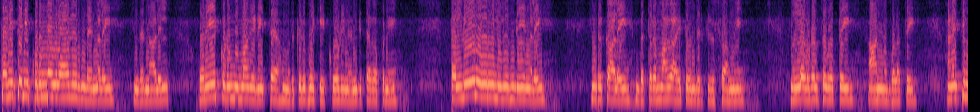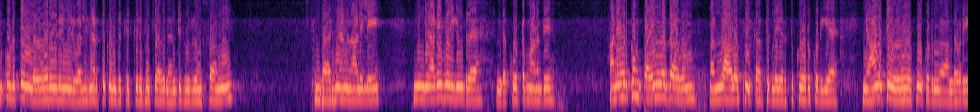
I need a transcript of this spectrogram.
தனித்தனி குடும்பங்களாக இருந்த எங்களை இந்த நாளில் ஒரே குடும்பமாக இணைத்த உமது கிருபைக்கு கோடி நன்றி தகப்பனே. பல்வேறு ஊர்களிலிருந்து எங்களை இன்று காலை பத்திரமாக அழைத்து வந்திருக்கிற சுவாமி நல்ல உடல் சுகத்தை ஆன்ம பலத்தை அனைத்தையும் கொடுத்து எங்களை ஓரிரு நீர் வழி நடத்தி கொண்டிருக்க கிருபைக்காக நன்றி கூறுகிறோம் சுவாமி. இந்த அருமையான நாளிலே நீங்கள் நடைபெறுகின்ற இந்த கூட்டமானது அனைவருக்கும் பயனுள்ளதாகவும் நல்ல ஆலோசனை கருத்துக்களை எடுத்து கூறக்கூடிய ஞானத்தை ஒவ்வொருக்கும் கொடுங்க ஆண்டவரே.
